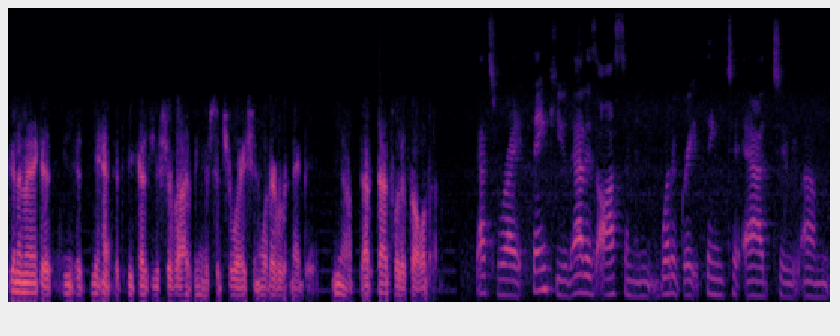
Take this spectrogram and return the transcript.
going to make it. it you ha- it's because you're surviving your situation, whatever it may be. You know, that that's what it's all about. That's right. Thank you. That is awesome, and what a great thing to add to um,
